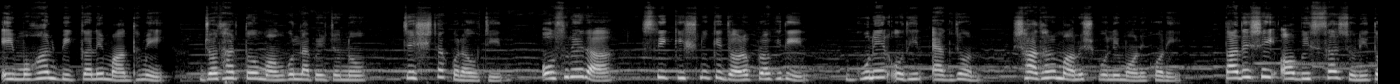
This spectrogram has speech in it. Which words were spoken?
এই মহান বিজ্ঞানের মাধ্যমে যথার্থ মঙ্গল লাভের জন্য চেষ্টা করা উচিত। অসুরেরা শ্রীকৃষ্ণকে জড়প্রকৃতির গুণের অধীন একজন সাধারণ মানুষ বলে মনে করে। তাদের সেই অবিশ্বাসজনিত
